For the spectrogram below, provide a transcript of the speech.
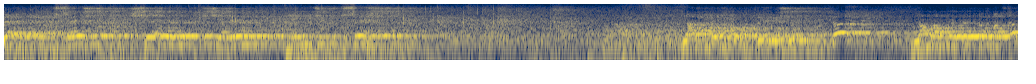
6, 7, 7, 5, 6. Na krótko, wygryź. Na matę zapraszam,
